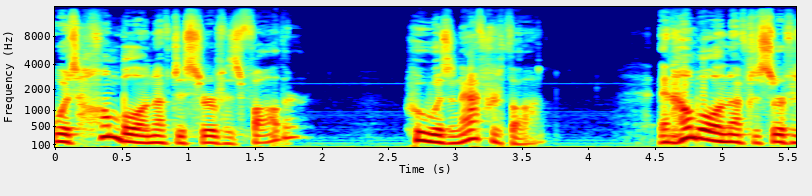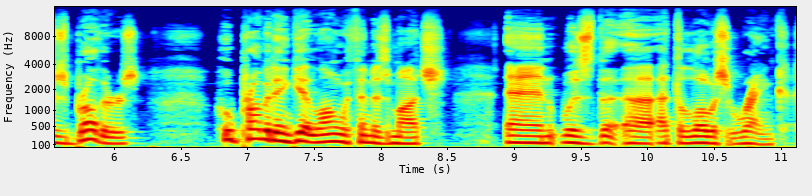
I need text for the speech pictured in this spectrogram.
was humble enough to serve his father, who was an afterthought, and humble enough to serve his brothers, who probably didn't get along with him as much and was the uh, at the lowest rank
